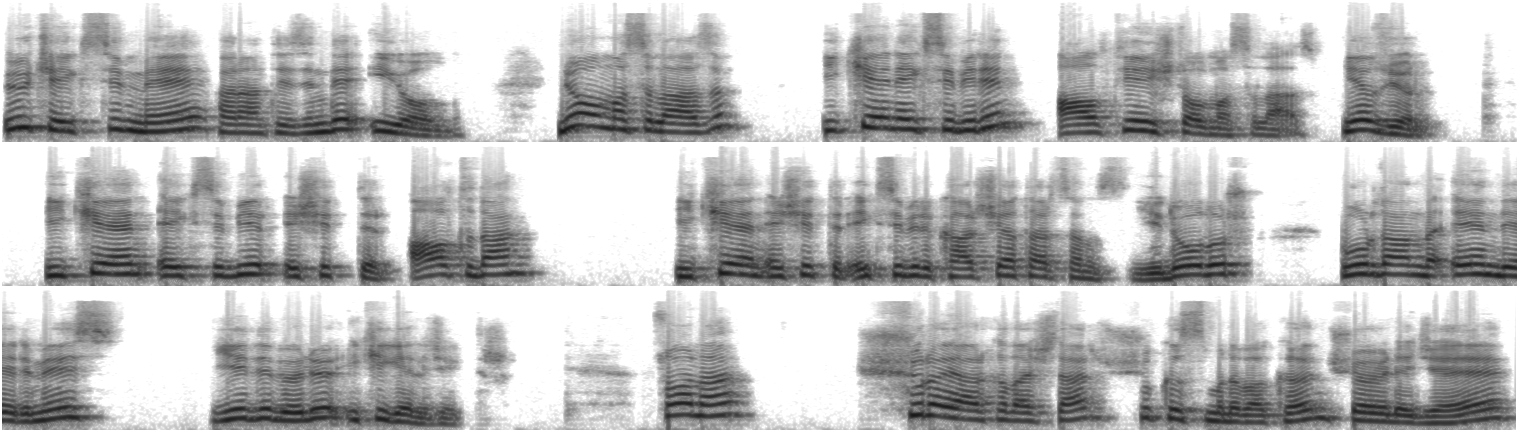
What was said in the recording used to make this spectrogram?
3 eksi m parantezinde i oldu. Ne olması lazım? 2n eksi 1'in 6'ya eşit olması lazım. Yazıyorum. 2n eksi 1 eşittir 6'dan 2n eşittir eksi 1'i karşıya atarsanız 7 olur. Buradan da n değerimiz 7 bölü 2 gelecektir. Sonra şuraya arkadaşlar şu kısmını bakın şöylece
